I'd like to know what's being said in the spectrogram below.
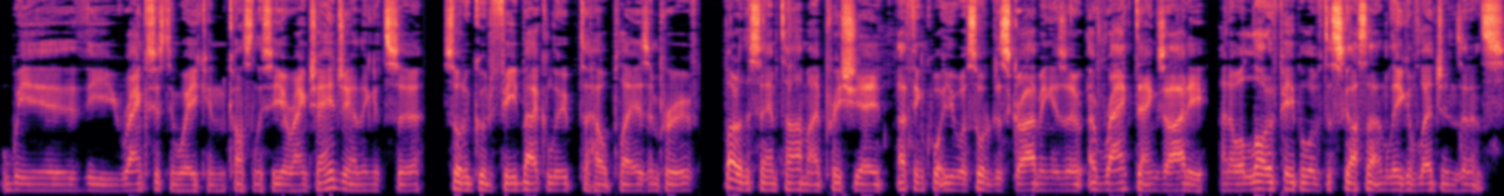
with the rank system where you can constantly see your rank changing. I think it's a sort of good feedback loop to help players improve. But at the same time, I appreciate, I think what you were sort of describing is a, a ranked anxiety. I know a lot of people have discussed that in League of Legends, and it's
